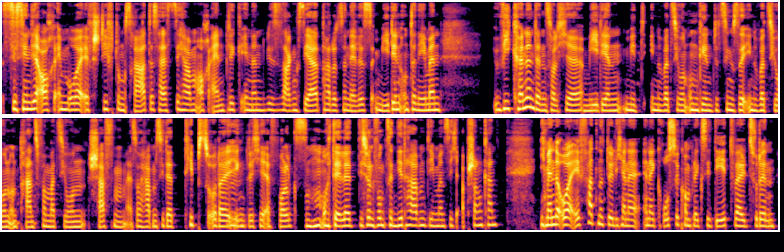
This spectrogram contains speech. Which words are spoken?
Sie sind ja auch im ORF-Stiftungsrat, das heißt, Sie haben auch Einblick in ein, wie Sie sagen, sehr traditionelles Medienunternehmen. Wie können denn solche Medien mit Innovation umgehen, beziehungsweise Innovation und Transformation schaffen? Also haben Sie da Tipps oder mhm. irgendwelche Erfolgsmodelle, die schon funktioniert haben, die man sich abschauen kann? Ich meine, der ORF hat natürlich eine, eine große Komplexität, weil zu den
